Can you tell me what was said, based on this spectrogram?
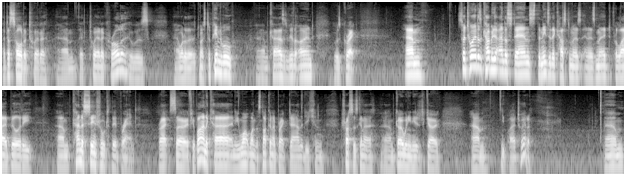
I just sold a Toyota, um, a Toyota Corolla. It was uh, one of the most dependable cars that I've ever owned. It was great. Um, so Toyota is a company that understands the needs of their customers and has made reliability um, kind of central to their brand, right? So if you're buying a car and you want one that's not going to break down, that you can trust is going to um, go when you need it to go, um, you buy a Toyota. Um,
